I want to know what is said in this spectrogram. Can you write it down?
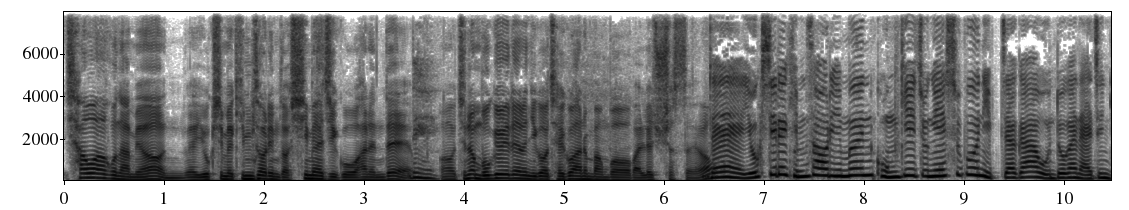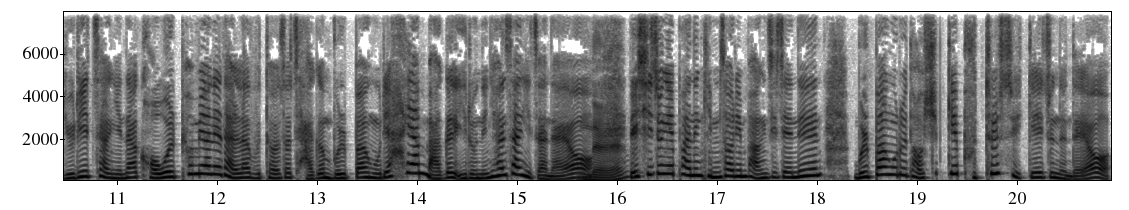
샤워하고 나면 왜 욕심에 김서림 더 심해지고 하는데 네. 어, 지난 목요일에는 이거 제거하는 방법 알려주셨어요. 네, 욕실의 김서림은 공기 중에 수분 입자가 온도가 낮은 유리창이나 거울 표면에 달라붙어서 작은 물방울이 하얀 막을 이루는 현상이잖아요. 네. 네, 시중에 파는 김서림 방지제는 물방울을 더 쉽게 붙을 수 있게 해주는데요.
